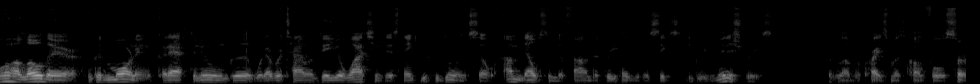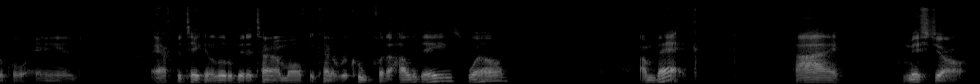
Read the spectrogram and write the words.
Well, hello there. Good morning, good afternoon, good whatever time of day you're watching this. Thank you for doing so. I'm Nelson, the founder of 360 Degree Ministries. The love of Christ must come full circle. And after taking a little bit of time off to kind of recoup for the holidays, well, I'm back. Hi, missed y'all.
